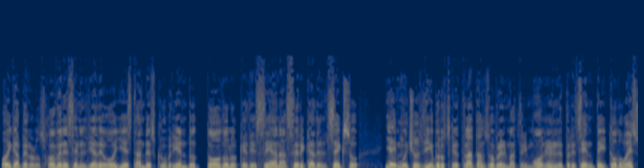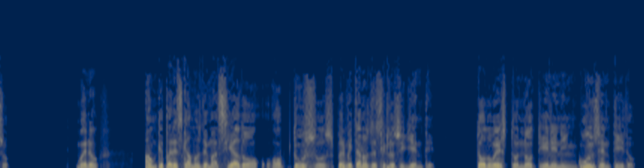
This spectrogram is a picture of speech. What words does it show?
oiga, pero los jóvenes en el día de hoy están descubriendo todo lo que desean acerca del sexo y hay muchos libros que tratan sobre el matrimonio en el presente y todo eso. Bueno, aunque parezcamos demasiado obtusos, permítanos decir lo siguiente. Todo esto no tiene ningún sentido.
